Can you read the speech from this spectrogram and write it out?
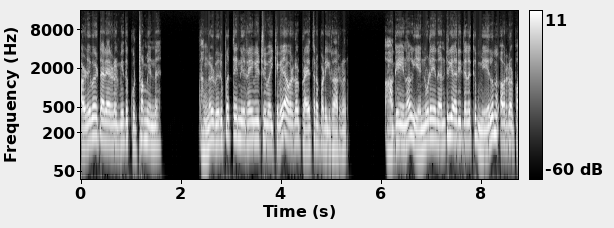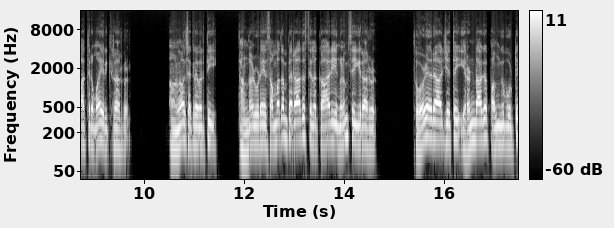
பழுவேட்டரையர்கள் மீது குற்றம் என்ன? தங்கள் விருப்பத்தை நிறைவேற்றி வைக்கவே அவர்கள் பிரயத்தனப்படுகிறார்கள். ஆகையினால் என்னுடைய நன்றி அறிதலுக்கு மேலும் அவர்கள் பாத்திரமாய் இருக்கிறார்கள். ஆனால் சக்கரவர்த்தி தங்களுடைய சம்மதம் பெறாத சில காரியங்களும் செய்கிறார்கள். சோழ ராஜ்யத்தை இரண்டாக பங்கு போட்டு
